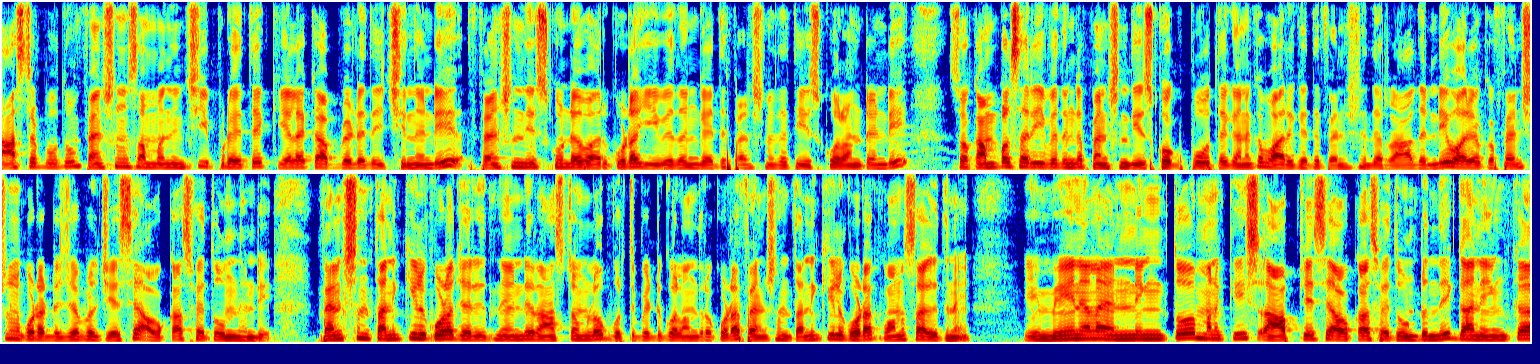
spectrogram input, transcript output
రాష్ట్ర ప్రభుత్వం పెన్షన్ సంబంధించి ఇప్పుడైతే కీలక అప్డేట్ అయితే ఇచ్చిందండి. పెన్షన్ తీసుకునే వారు కూడా ఈ విధంగా అయితే పెన్షన్ అయితే తీసుకోవాలంటండి. సో కంపల్సరీ ఈ విధంగా పెన్షన్ తీసుకోకపోతే కనుక వారికి అయితే పెన్షన్ అయితే రాదండి. వారి యొక్క పెన్షన్ పెన్షన్లు కూడా డిజేబుల్ చేసే అవకాశం అయితే ఉందండి. పెన్షన్ తనిఖీలు కూడా జరుగుతున్నాయండి. రాష్ట్రంలో గుర్తుపెట్టుకోవాలందరూ కూడా పెన్షన్ తనిఖీలు కూడా కొనసాగుతున్నాయి. ఈ మే నెల ఎండింగ్తో మనకి ఆఫ్ చేసే అవకాశం అయితే ఉంటుంది. కానీ ఇంకా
